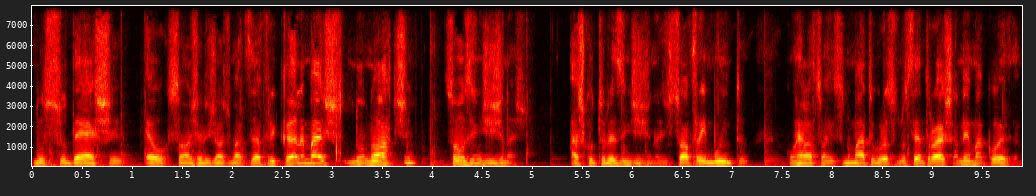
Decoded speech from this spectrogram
no Sudeste é são as religiões de matriz africana, mas no Norte são os indígenas, as culturas indígenas. Eles sofrem muito com relação a isso. No Mato Grosso, no Centro-Oeste, a mesma coisa.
